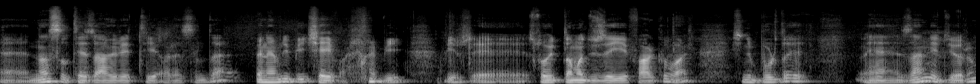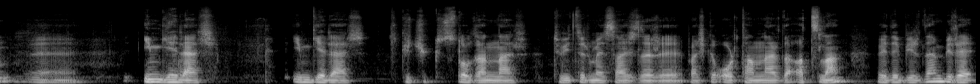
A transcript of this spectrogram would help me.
e, nasıl tezahür ettiği arasında önemli bir şey var. bir bir e, soyutlama düzeyi farkı var. Şimdi burada e, zannediyorum e, imgeler, imgeler, küçük sloganlar, Twitter mesajları, başka ortamlarda atılan ve de birdenbire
